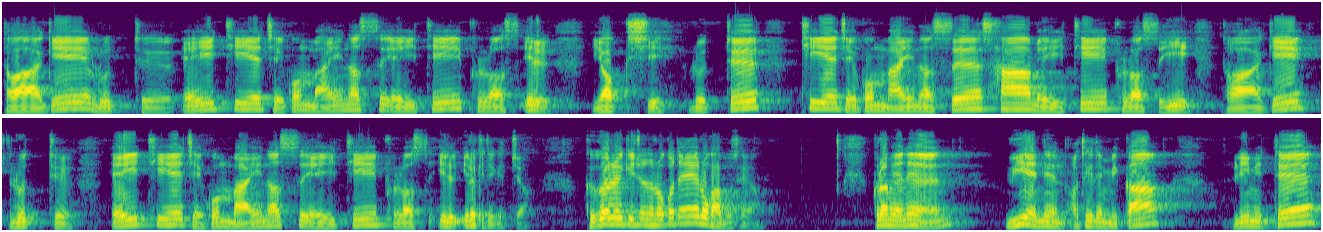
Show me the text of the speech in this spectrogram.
더하기 루트 at의 제곱 마이너스 at 플러스 1 역시 루트 t의 제곱 마이너스 3at 플러스 2 더하기 루트 at의 제곱 마이너스 at 플러스 1 이렇게 되겠죠. 그거를 기준으로 그대로 가보세요. 그러면은 위에는 어떻게 됩니까? 리미트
